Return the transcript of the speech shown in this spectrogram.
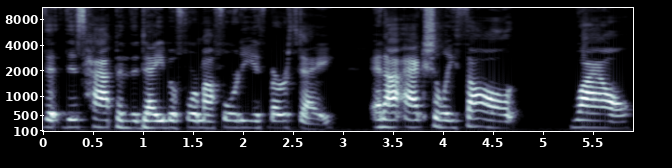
that this happened the day before my 40th birthday. And I actually thought, wow,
